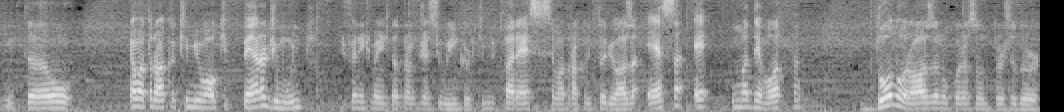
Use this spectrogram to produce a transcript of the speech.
Então, é uma troca que Milwaukee perde muito, diferentemente da troca de Jesse Winker, que me parece ser uma troca vitoriosa. Essa é uma derrota dolorosa no coração do torcedor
